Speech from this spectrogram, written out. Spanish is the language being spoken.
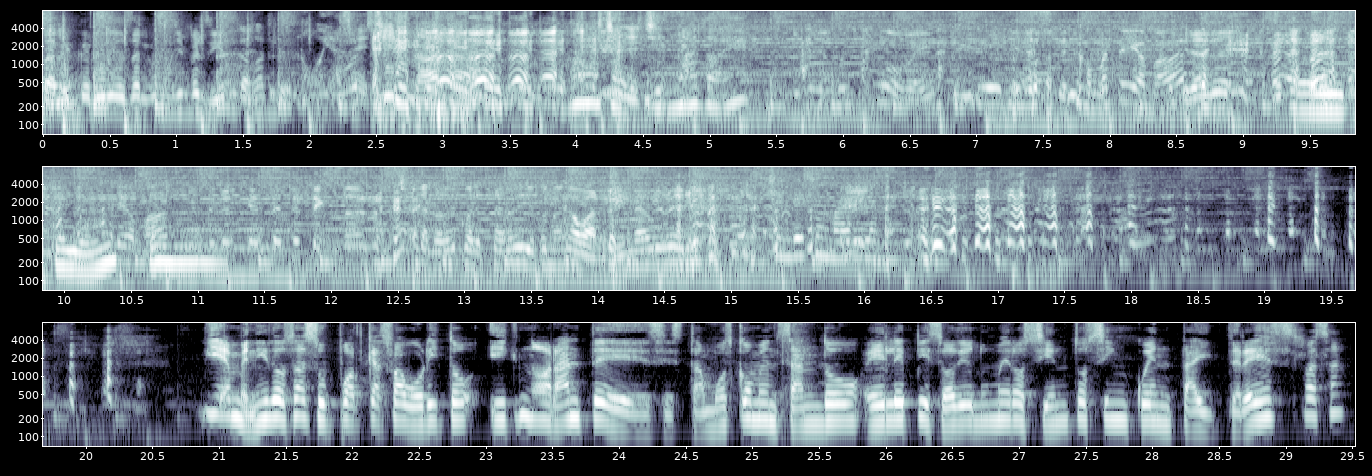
Sale un. No voy a decir nada. No vayas a decir nada, eh. ¿Cómo te llamabas? Mira, ¿Cómo te llamabas? Tienes que hacer detector. Calor de 40 grados y yo con una gabardina, güey. Chingue su madre la madre. Bienvenidos a su podcast favorito, Ignorantes. Estamos comenzando el episodio número 153, raza.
